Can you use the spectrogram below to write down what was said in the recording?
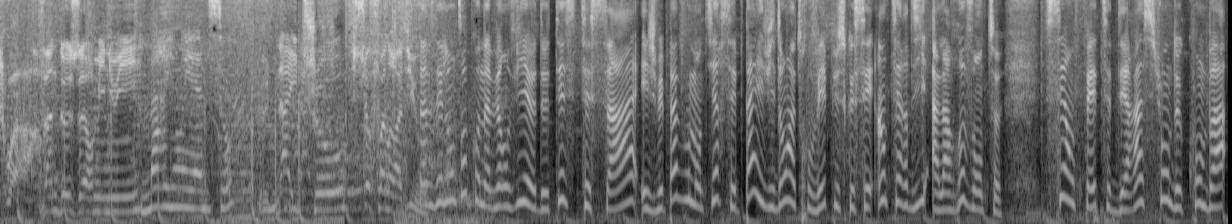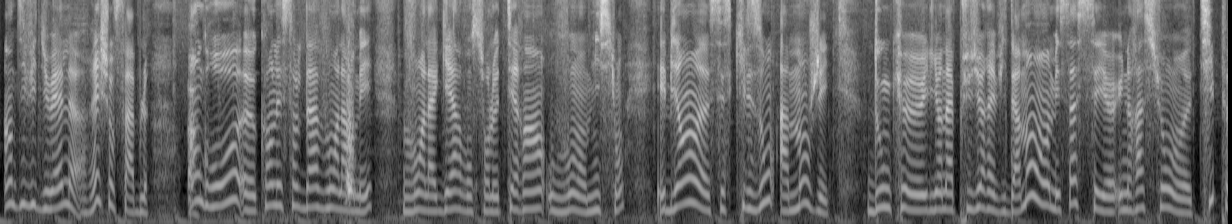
soirs, 22h minuit, Marion et Anso. le Night Show sur Fun Radio. Ça faisait longtemps qu'on avait envie euh, de tester ça et je vais pas vous mentir, c'est pas évident à trouver puisque c'est interdit à la revente. C'est en fait des rations de combat individuelles réchauffables. En gros, euh, quand les soldats vont à l'armée, vont à la guerre, vont sur le terrain ou vont en mission, eh bien euh, c'est ce qu'ils ont à manger. Donc euh, il y en a plusieurs évidemment, hein, mais ça c'est une ration euh, type.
